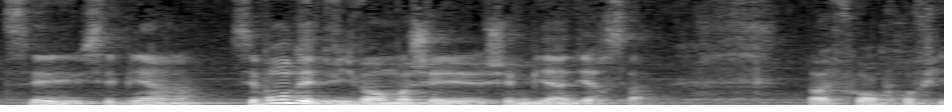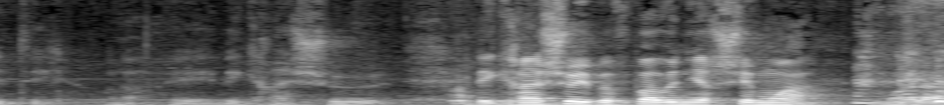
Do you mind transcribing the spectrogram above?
C'est bien, hein. c'est bon d'être vivant, moi j'aime bien dire ça. Alors il faut en profiter. Et les grincheux, les grincheux, ils peuvent pas venir chez moi. Voilà.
